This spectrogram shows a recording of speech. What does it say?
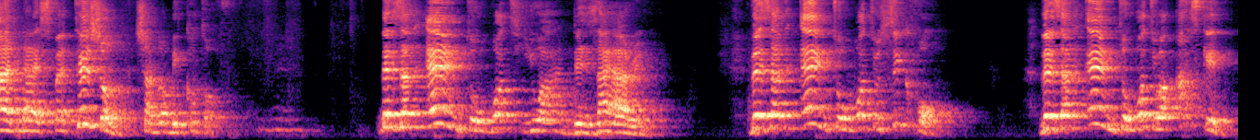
And the expectation shall not be cut off. There is an end to what you are desiring. There's an end to what you seek for. There's an end to what you are asking.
